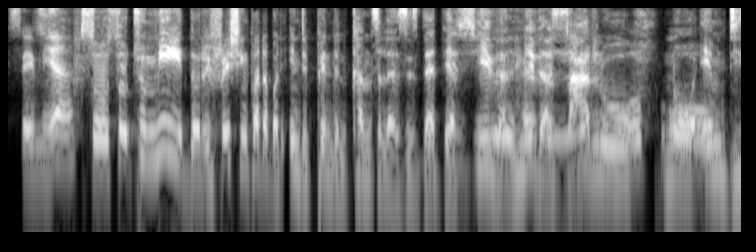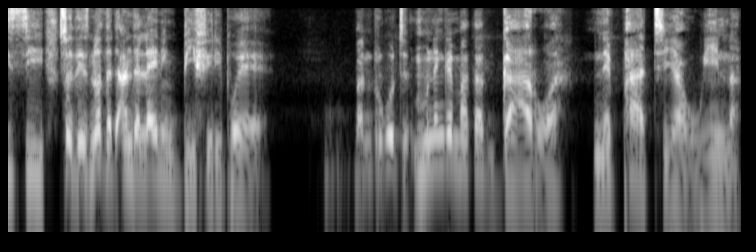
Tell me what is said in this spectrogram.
Same here. So, so to me, the refreshing part about independent councillors is that Is there's you either neither ZANU nor or- MDC. So there's not that underlining beef iripo here. but ndiri kuti munenge makagarwa nepati yahwina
